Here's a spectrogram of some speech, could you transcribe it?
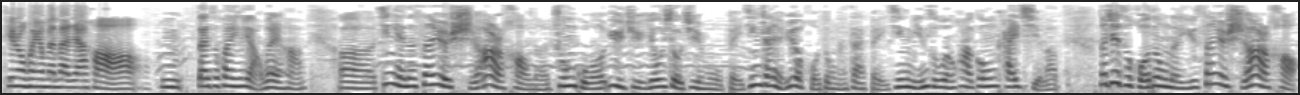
听众朋友们，大家好，嗯，再次欢迎两位哈。呃，今年的三月十二号呢，中国豫剧优秀剧目北京展演月活动呢，在北京民族文化宫开启了。那这次活动呢，于三月十二号。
